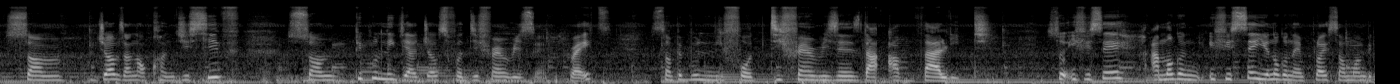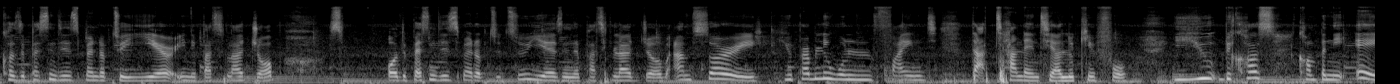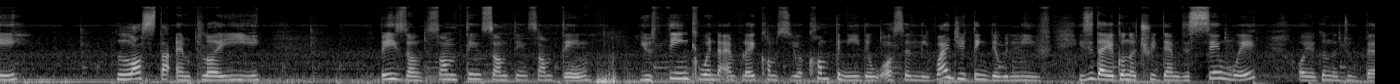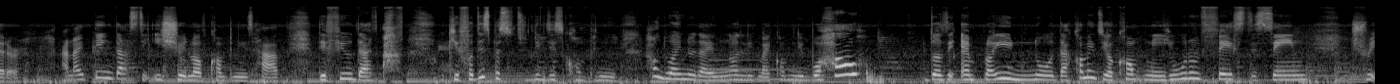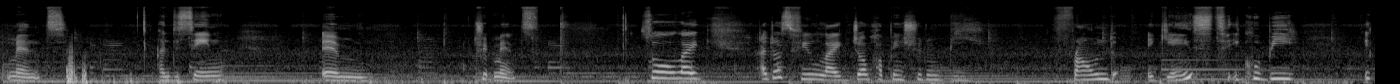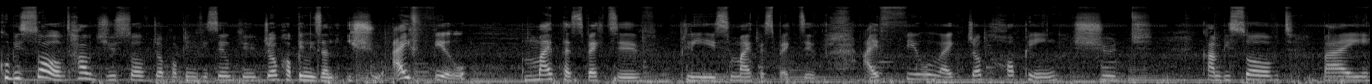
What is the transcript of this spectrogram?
some jobs are not conducive, some people leave their jobs for different reasons, right? Some people leave for different reasons that are valid. So if you say I'm not going, if you say you're not going to employ someone because the person didn't spend up to a year in a particular job, or the person didn't spend up to two years in a particular job, I'm sorry, you probably won't find that talent you're looking for. You because company A lost that employee based on something, something, something. You think when the employee comes to your company, they will also leave. Why do you think they will leave? Is it that you're going to treat them the same way or you're going to do better? And I think that's the issue a lot of companies have. They feel that, ah, okay, for this person to leave this company, how do I know that I will not leave my company? But how does the employee know that coming to your company, he wouldn't face the same treatment and the same um, treatment? So, like, I just feel like job hopping shouldn't be frowned against. It could be it could be solved. How do you solve job hopping if you say okay, job hopping is an issue? I feel my perspective, please, my perspective. I feel like job hopping should can be solved by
